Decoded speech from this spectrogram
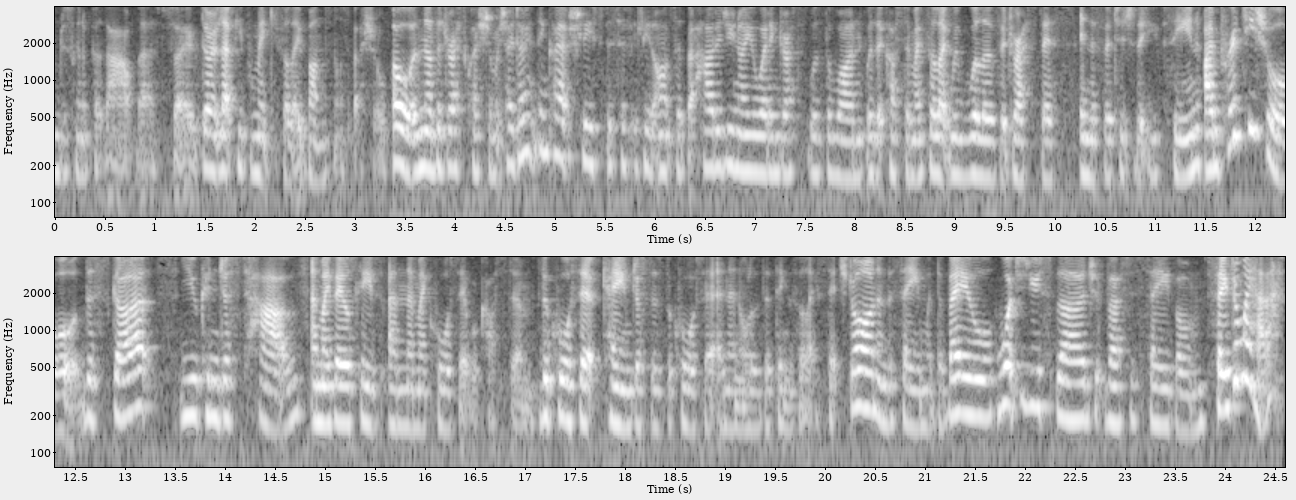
I'm just going to put that out there. So don't let people make you feel like bun's not special. Oh, another dress question, which I don't think I actually specifically answered, but how did you know your wedding dress was the one? Was it custom? I feel like we will have addressed this in the footage that you've seen. I'm pretty sure the skirts you can just have, and my veil sleeves and then my corset were custom. The corset came just as the corset and then all of the things were like stitched on and the same with the veil. What did you splurge versus save on? Saved on my hair.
